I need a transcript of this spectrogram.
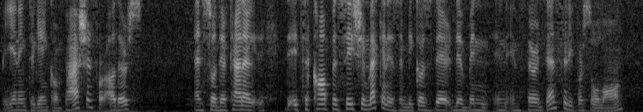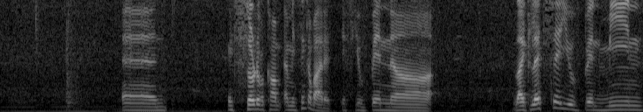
beginning to gain compassion for others. And so they're kind of, it's a compensation mechanism because they're, they've been in, in third density for so long. And it's sort of a, comp- I mean, think about it. If you've been, uh, like, let's say you've been mean,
